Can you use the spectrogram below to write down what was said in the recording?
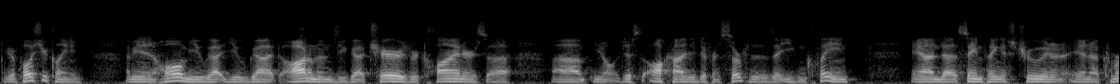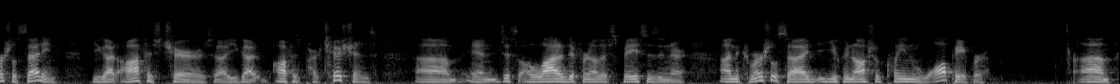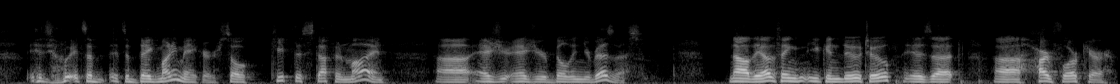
your upholstery cleaning. I mean, in a home, you got you've got ottomans, you've got chairs, recliners, uh, um, you know, just all kinds of different surfaces that you can clean. And same thing is true in a, in a commercial setting. You got office chairs, uh, you got office partitions, um, and just a lot of different other spaces in there. On the commercial side, you can also clean wallpaper. Um, it's, it's a it's a big moneymaker. So keep this stuff in mind uh, as you as you're building your business. Now the other thing you can do too is uh, uh, hard floor care.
